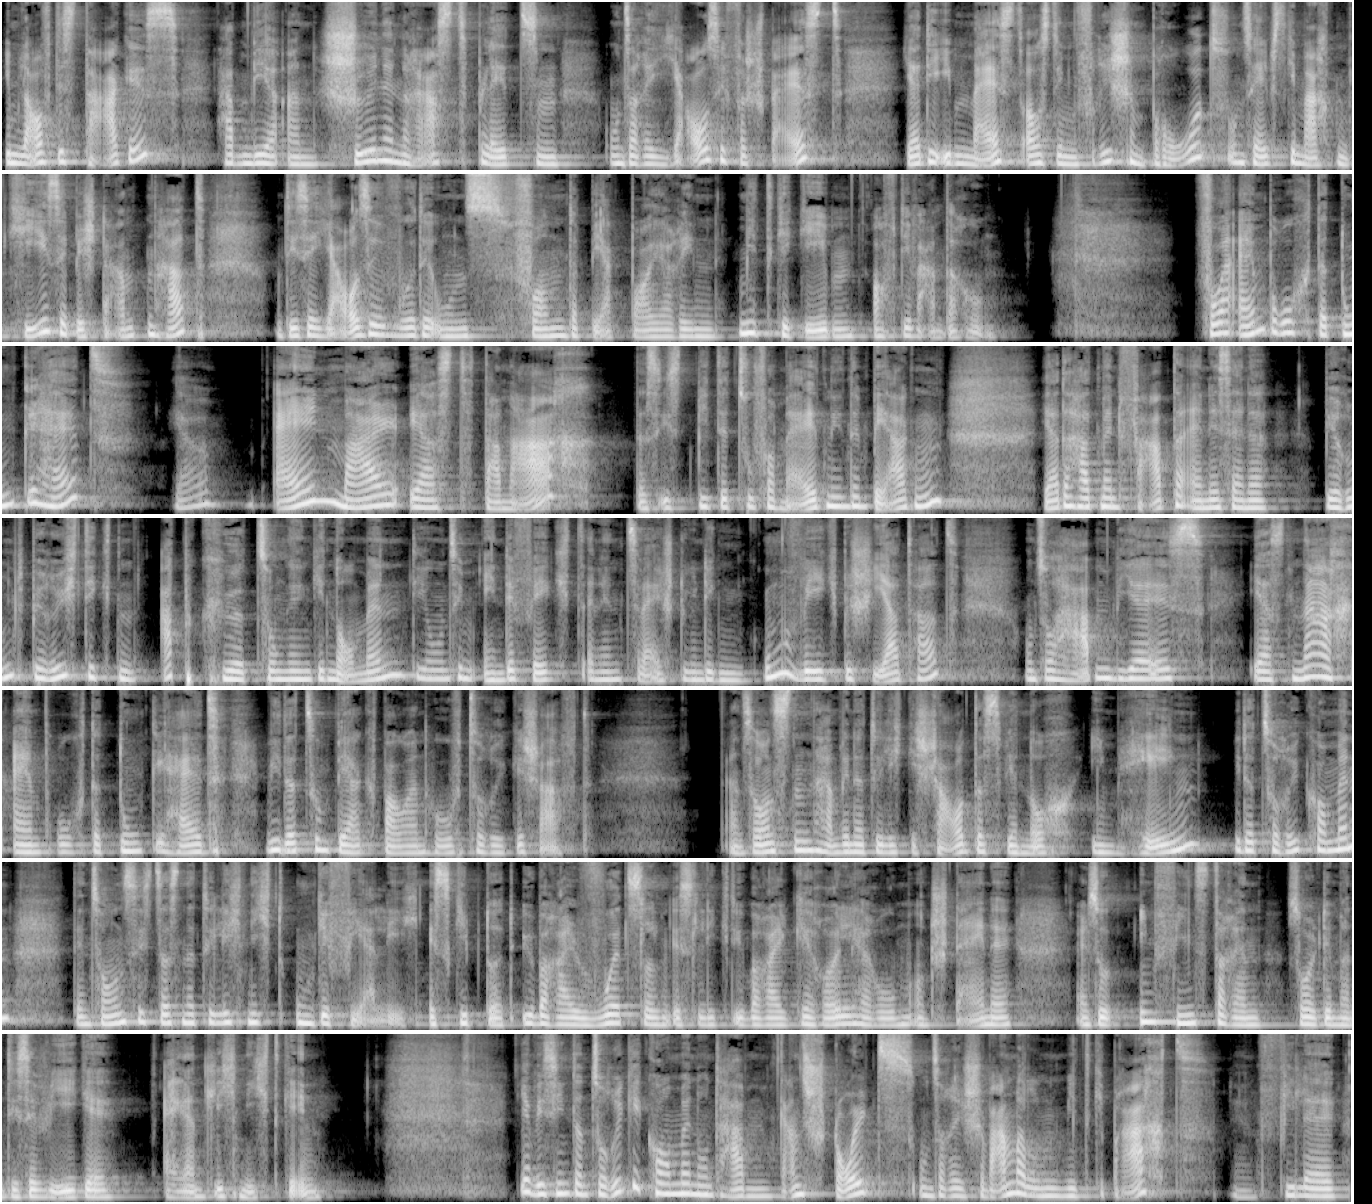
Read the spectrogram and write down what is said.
Im Lauf des Tages haben wir an schönen Rastplätzen unsere Jause verspeist, ja, die eben meist aus dem frischen Brot und selbstgemachten Käse bestanden hat. Und diese Jause wurde uns von der Bergbäuerin mitgegeben auf die Wanderung. Vor Einbruch der Dunkelheit, ja, einmal erst danach, das ist bitte zu vermeiden in den Bergen, ja, da hat mein Vater eine seiner berühmt-berüchtigten Abkürzungen genommen, die uns im Endeffekt einen zweistündigen Umweg beschert hat. Und so haben wir es erst nach Einbruch der Dunkelheit wieder zum Bergbauernhof zurückgeschafft. Ansonsten haben wir natürlich geschaut, dass wir noch im Hellen wieder zurückkommen, denn sonst ist das natürlich nicht ungefährlich. Es gibt dort überall Wurzeln, es liegt überall Geröll herum und Steine, also im Finsteren sollte man diese Wege eigentlich nicht gehen. Ja, wir sind dann zurückgekommen und haben ganz stolz unsere Schwammerln mitgebracht, viele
